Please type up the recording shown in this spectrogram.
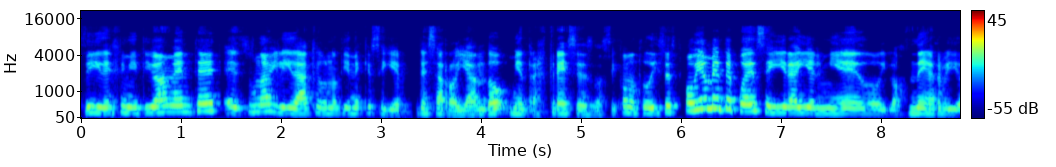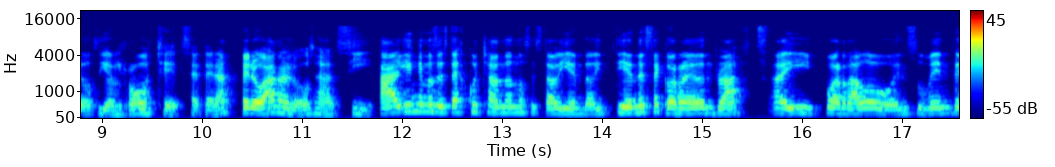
Sí, definitivamente es una habilidad que uno tiene que seguir desarrollando mientras creces, así como tú dices. Obviamente puedes seguir ahí el miedo y los nervios y el roche, etcétera, pero háganlo. O sea, si alguien que nos está escuchando nos está viendo y tiene ese correo en drafts ahí guardado en su mente,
